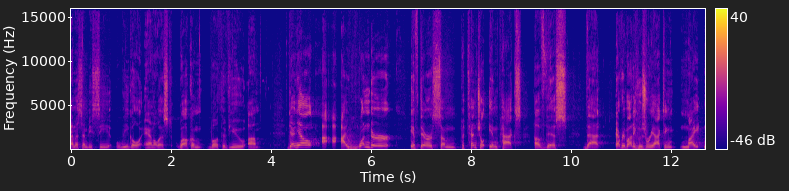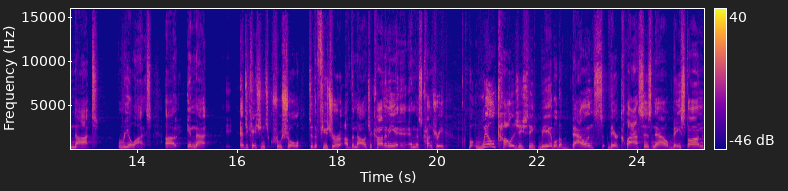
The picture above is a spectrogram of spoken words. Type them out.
MSNBC legal analyst. Welcome, both of you. Um, Danielle, I-, I wonder if there are some potential impacts of this that everybody who's reacting might not realize. Uh, in that, education is crucial to the future of the knowledge economy in this country. But will colleges, think, be able to balance their classes now based on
